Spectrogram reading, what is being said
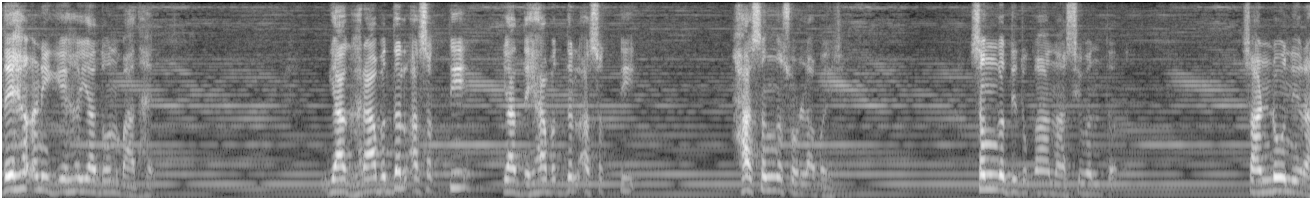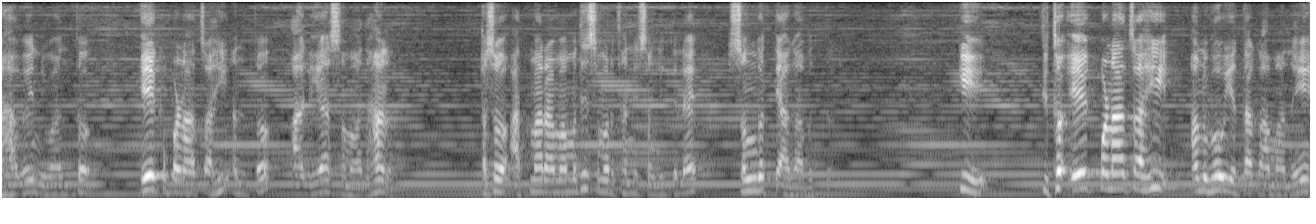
देह आणि गेह या दोन बाधा आहेत. या घराबद्दल आसक्ती या देहाबद्दल आसक्ती हा संघ सोडला पाहिजे. संग ती तुका नाशिवंत सांडोनी राहावे निवांत. एकपणाचाही अंत आलिया समाधान. असं आत्मारामामध्ये समर्थांनी सांगितलेलं आहे संग त्यागाबद्दल. की तिथं एकपणाचाही अनुभव येता कामा नये.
